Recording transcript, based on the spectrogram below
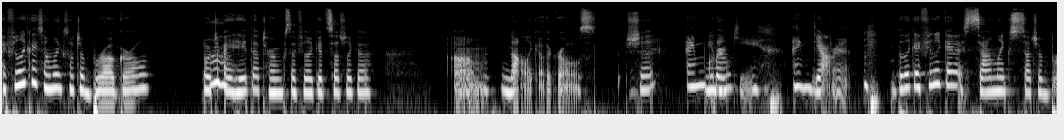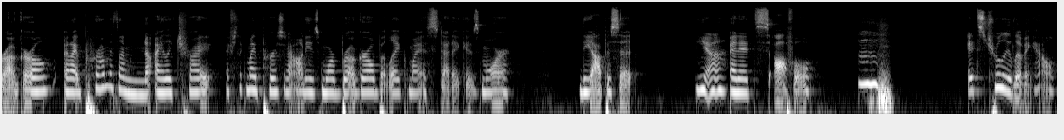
I feel like I sound like such a bro girl, which I hate that term because I feel like it's such like a, um, not like other girls shit. I'm You know? quirky. I'm Yeah. different. But like I feel like I sound like such a bra girl, and I promise I'm not. I like try. I feel like my personality is more bra girl, but like my aesthetic is more the opposite, Yeah. and it's awful. It's truly living hell.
